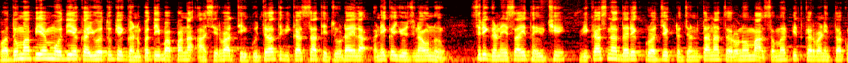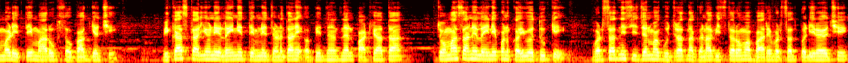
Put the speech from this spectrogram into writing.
વધુમાં પીએમ મોદીએ કહ્યું હતું કે, ગણપતિ બાપાના આશીર્વાદથી ગુજરાત વિકાસ સાથે જોડાયેલા અનેક યોજનાઓનું શ્રી ગણેશાએ થયું છે. વિકાસના દરેક પ્રોજેક્ટ જનતાના ચરણોમાં સમર્પિત કરવાની તક મળે તે મારું સૌભાગ્ય છે. વિકાસ કાર્યોને લઈને તેમણે જનતાને અભિનંદન પાઠવ્યા હતા. ચોમાસાને લઈને પણ કહ્યું હતું કે, વરસાદની સિઝનમાં ગુજરાતના ઘણા વિસ્તારોમાં ભારે વરસાદ પડી રહ્યો છે.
